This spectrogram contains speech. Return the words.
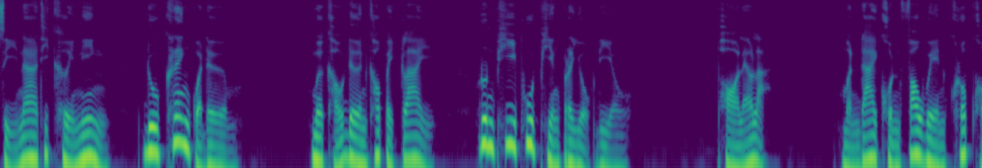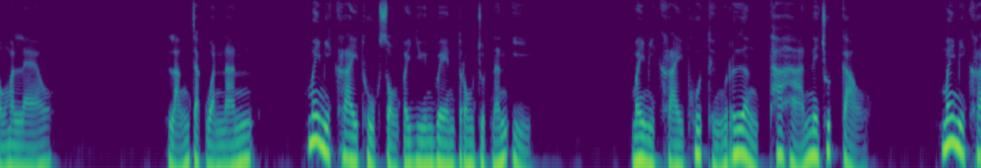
สีหน้าที่เคยนิ่ง ดูเคร่งกว่าเดิม มื่อเขาเดินเข้าไปใกล้ รุ่นพี่พูดเพียงประโยคเดียว พอแล้วล่ะ มันได้คนเฝ้าเวรครบของมันแล้ว หลังจากวันนั้น ไม่มีใครถูกส่งไปยืนเวรตรงจุดนั้นอีก ไม่มีใครพูดถึงเรื่องทหารในชุดเก่า ไม่มีใคร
